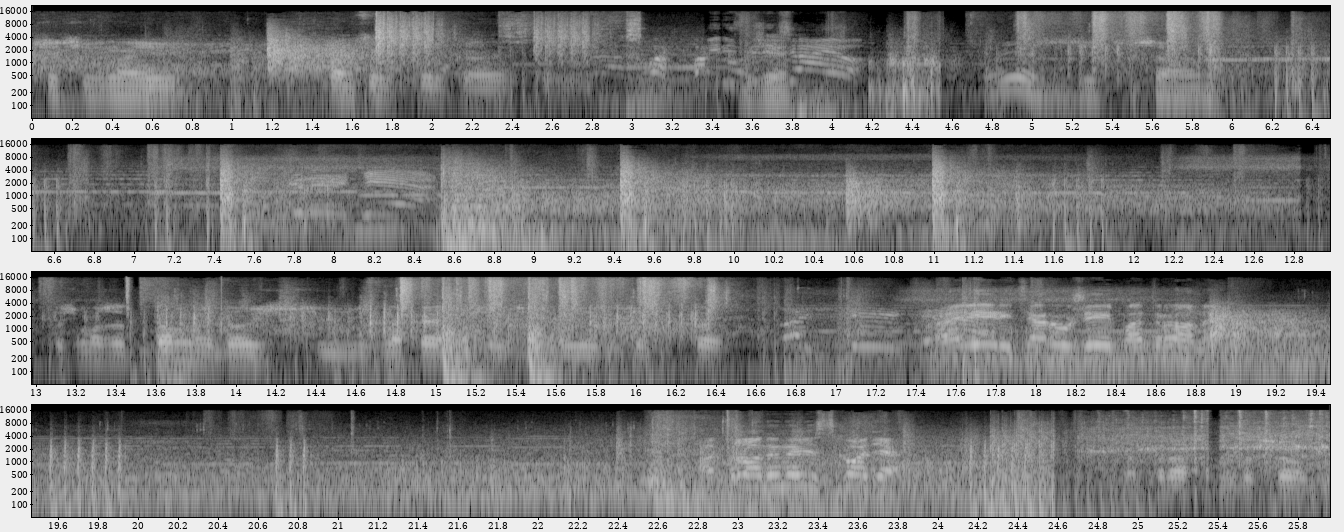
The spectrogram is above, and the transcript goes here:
Przeciwnej jest. Gdzie? Gdzieś słyszałem. Ktoś może do mnie dojść i znakają się, że trzeba pojeździć jak chce. Проверить оружие и патроны. Патроны на исходе. Zapraszam do czołgu.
